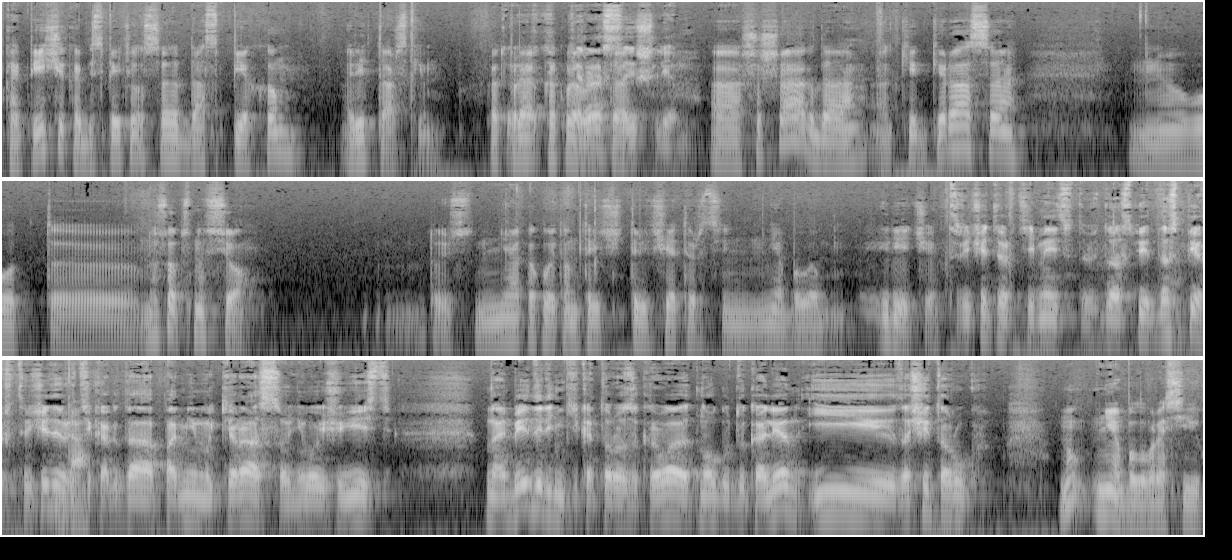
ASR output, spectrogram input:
копейщик обеспечился доспехом ритарским. Как, про, как правило, это и шлем. А, шишак, да, кираса, вот, э, ну, собственно, все. То есть ни о какой там три, три четверти не было и речи. Три четверти имеется в виду доспех, доспех три четверти, да. когда помимо кераса у него еще есть набедренники, которые закрывают ногу до колен, и защита рук. Ну, не было в России,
